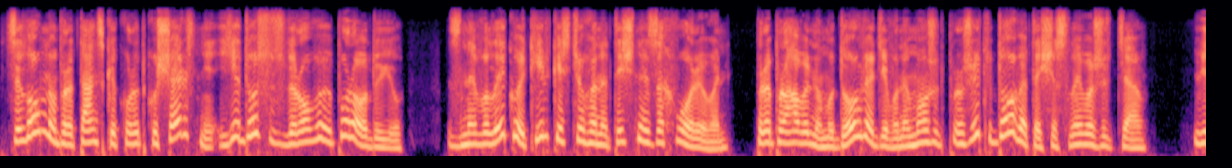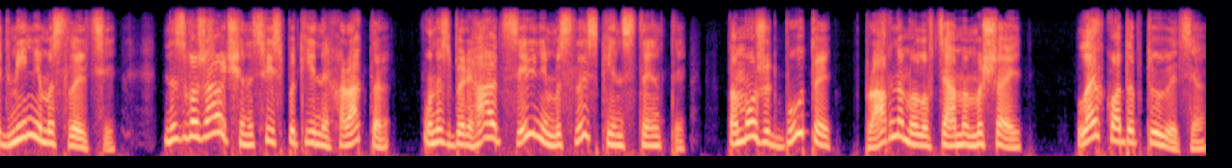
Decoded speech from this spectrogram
В цілому британські короткошерстні є досить здоровою породою, з невеликою кількістю генетичних захворювань. При правильному догляді вони можуть прожити довге та щасливе життя. Відмінні мисливці. Незважаючи на свій спокійний характер, вони зберігають сильні мисливські інстинкти та можуть бути вправними ловцями мишей, легко адаптуються.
